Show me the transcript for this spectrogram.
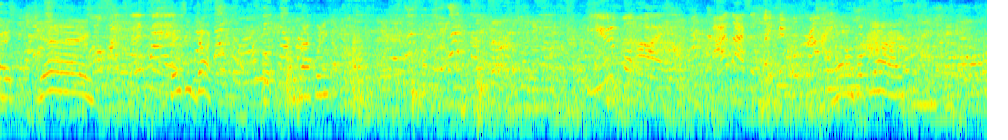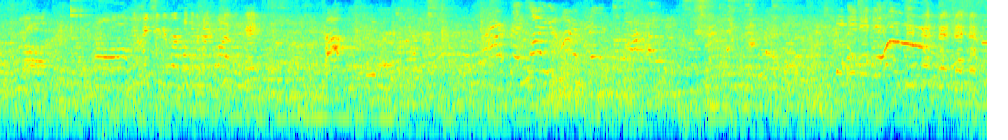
right. Yay! Oh my goodness. Daisy Duck. Oh, you back, Winnie? Beautiful eyes. Eyelashes. Your eyes. No, don't poke the eye.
